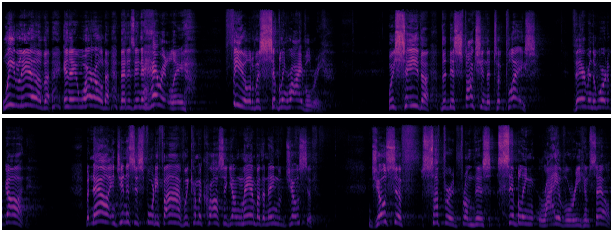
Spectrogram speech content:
We live in a world that is inherently filled with sibling rivalry. We see the, the dysfunction that took place there in the Word of God. But now in Genesis 45, we come across a young man by the name of Joseph. Joseph suffered from this sibling rivalry himself.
